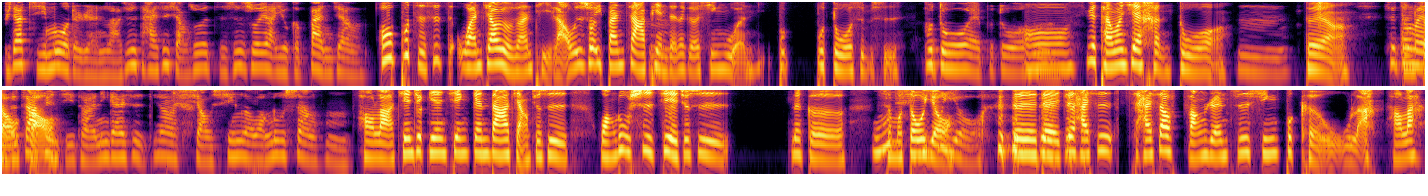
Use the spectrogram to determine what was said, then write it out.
比较寂寞的人啦，就是还是想说，只是说要有个伴这样。哦，不只是玩交友软体啦，我是说一般诈骗的那个新闻、嗯、不不多，是不是？不多诶、欸、不多。哦，嗯、因为台湾现在很多。嗯，对啊，这东南亚的诈骗集团应该是要小心了。网络上，嗯，好啦，今天就先先跟大家讲，就是网络世界就是。那个什么都有，有 对对 对，就还是还是要防人之心不可无啦。好啦，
